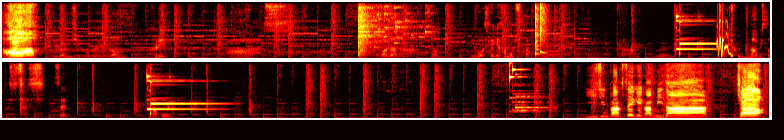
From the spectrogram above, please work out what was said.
아! 이런 식으로 해서 크리 아씨. 대박잖아. 우선 이거 3개 사봅시다. 우선 하나 둘. 어, 존나 비싸다 진짜. 씨. 셋. 하고. 이진 빡세게 갑니다. 자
